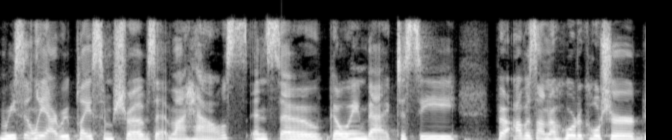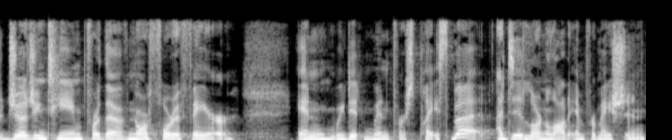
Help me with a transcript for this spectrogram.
recently I replaced some shrubs at my house. And so going back to see, but I was on a horticulture judging team for the North Florida Fair and we didn't win first place, but I did learn a lot of information.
